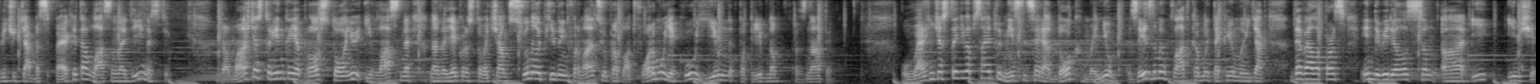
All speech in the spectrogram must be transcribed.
відчуття безпеки та власне надійності. Домашня сторінка є простою і, власне, надає користувачам всю необхідну інформацію про платформу, яку їм потрібно знати. У верхній частині вебсайту міститься рядок меню з різними вкладками, такими як Developers, Individuals а, і інші,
